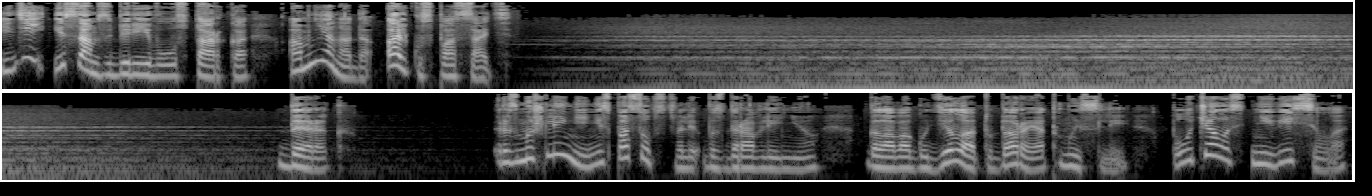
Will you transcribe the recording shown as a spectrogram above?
Иди и сам забери его у Старка, а мне надо Альку спасать». Дерек. Размышления не способствовали выздоровлению. Голова гудела от удара и от мыслей. Получалось невесело.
